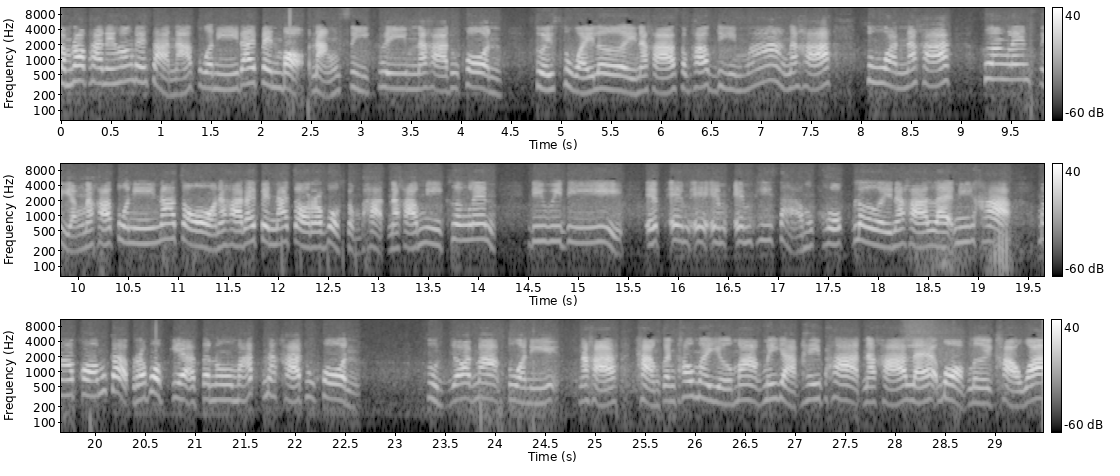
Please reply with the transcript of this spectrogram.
สำหรับภายในห้องโดยสารนะ ตัวนี้ได้เป็นเบาะหนังสีครีมนะคะ ทุกคนสวยๆเลยนะคะ สภาพดีมากนะคะ ส่วนนะคะ เครื่องเล่นเสียงนะคะ ตัวนี้หน้าจอนะคะ ได้เป็นหน้าจอระบบสัมผัสนะคะ มีเครื่องเล่น DVD FM AM MP3 ครบเลยนะคะ และนี่ค่ะ มาพร้อมกับระบบเกียร์อัตโนมัตินะคะทุกคนสุดยอดมากตัวนี้นะคะ ถามกันเข้ามาเยอะมากไม่อยากให้พลาดนะคะ และบอกเลยค่ะว่า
